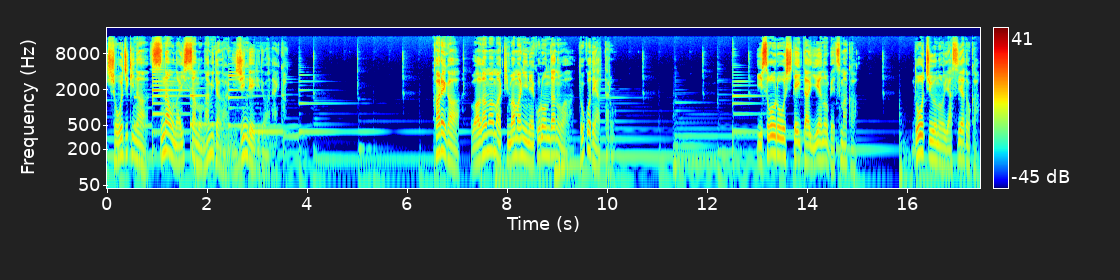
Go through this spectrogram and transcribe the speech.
正直な素直な一茶の涙がにじんでいるではないか。彼がわがまま気ままに寝転んだのはどこであったろう。居候していた家の別間か。道中の安宿か。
